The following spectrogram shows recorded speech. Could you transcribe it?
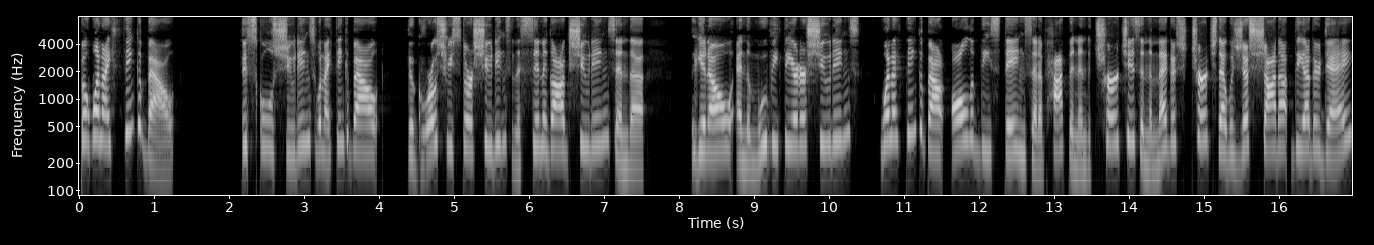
But when I think about the school shootings, when I think about the grocery store shootings and the synagogue shootings and the, you know, and the movie theater shootings, when I think about all of these things that have happened and the churches and the mega church that was just shot up the other day,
